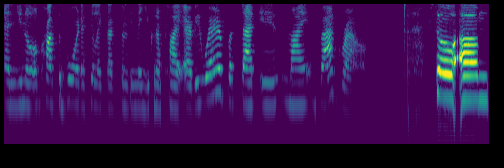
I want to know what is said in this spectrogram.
And you know, across the board, I feel like that's something that you can apply everywhere. But that is my background. So, um,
